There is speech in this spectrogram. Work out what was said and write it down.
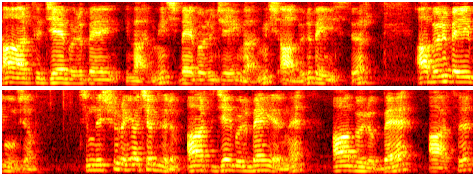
A artı C bölü B vermiş. B bölü C'yi vermiş. A bölü B'yi istiyor. A bölü B'yi bulacağım. Şimdi şurayı açabilirim. A artı C bölü B yerine A bölü B artı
